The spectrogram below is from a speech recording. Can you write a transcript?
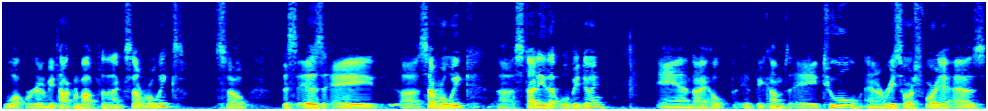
what we're going to be talking about for the next several weeks. So this is a uh, several week uh, study that we'll be doing and I hope it becomes a tool and a resource for you as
